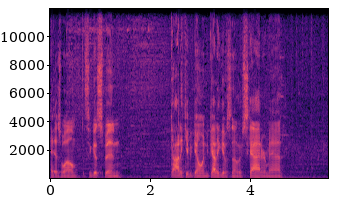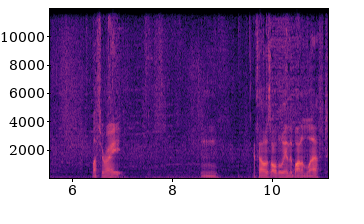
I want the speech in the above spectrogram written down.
hit as well. It's a good spin. Gotta keep it going. You gotta give us another scatter, man. Left and right. Mm. If that was all the way in the bottom left,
